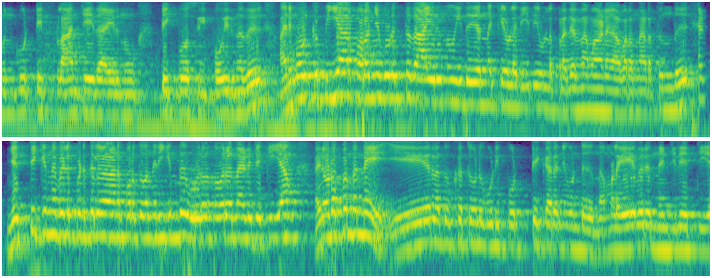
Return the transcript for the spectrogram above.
മുൻകൂട്ടി പ്ലാൻ ചെയ്തായിരുന്നു ബിഗ് ബോസിൽ പോയിരുന്നത്. അനുമോൾക്ക് പി ആർ പറഞ്ഞു കൊടുത്തതായിരുന്നു ഇത് എന്നൊക്കെയുള്ള രീതിയിലുള്ള പ്രചരണമാണ് അവർ നടത്തുന്നത്. ഞെട്ടിക്കുന്ന വെളിപ്പെടുത്തലുകളാണ് പുറത്തു വന്നിരിക്കുന്നത്. ഓരോന്നോരോന്നായിട്ട് ചെക്ക് ചെയ്യാം. അതിനോടൊപ്പം തന്നെ ഏറെ ദുഃഖത്തോടു കൂടി പൊട്ടിക്കരഞ്ഞുകൊണ്ട് നമ്മളേവരും നെഞ്ചിലേറ്റിയ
